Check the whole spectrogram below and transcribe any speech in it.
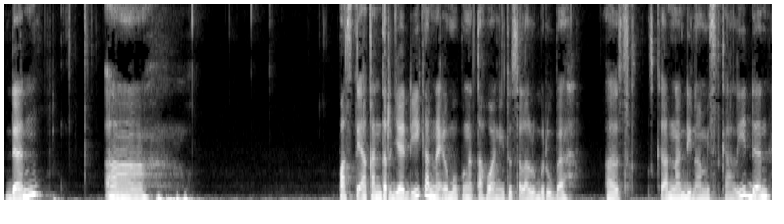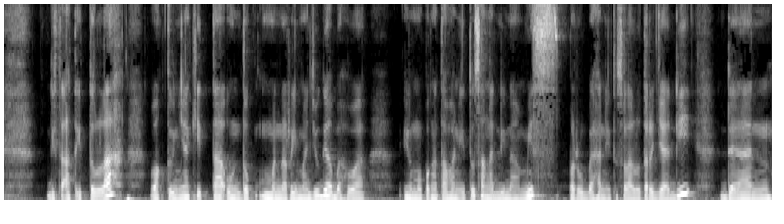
Dan uh, pasti akan terjadi karena ilmu pengetahuan itu selalu berubah uh, karena dinamis sekali dan di saat itulah waktunya kita untuk menerima juga bahwa ilmu pengetahuan itu sangat dinamis, perubahan itu selalu terjadi dan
